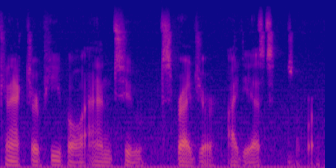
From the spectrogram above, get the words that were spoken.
connector people and to spread your ideas and so forth.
